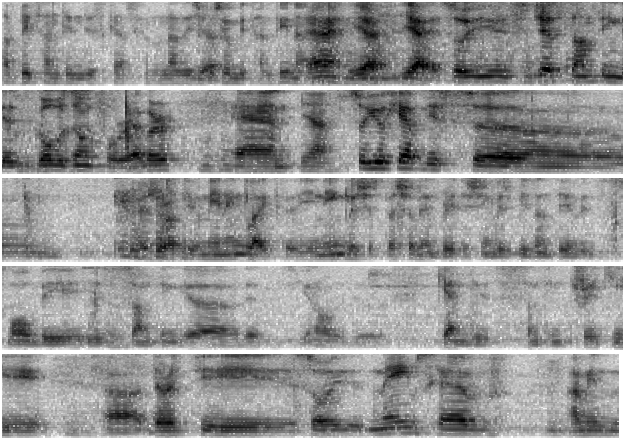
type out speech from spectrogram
a Byzantine discussion, una discusión bizantina. Eh, yeah, yeah. So it's just something that goes on forever, and Yeah. so you have this uh, pejorative meaning, like in English, especially in British English, Byzantine with small b is something uh, that you know Balkan is something tricky, uh, dirty. So names have, I mean,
